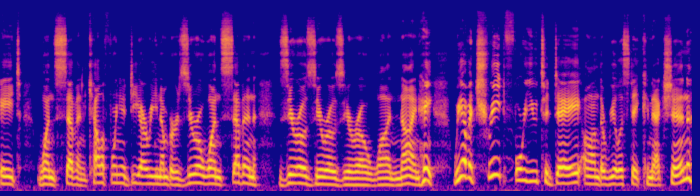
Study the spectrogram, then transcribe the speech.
0817. California DRE number 0170019. Hey, we have a treat for you today on the Real Estate Connection.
